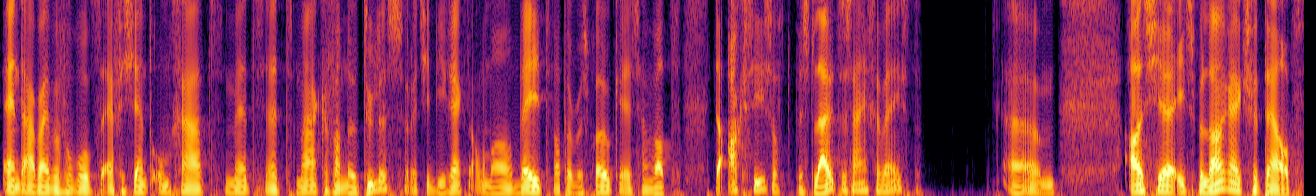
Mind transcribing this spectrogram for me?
En daarbij bijvoorbeeld efficiënt omgaat met het maken van notules, zodat je direct allemaal weet wat er besproken is en wat de acties of de besluiten zijn geweest. Um, als je iets belangrijks vertelt,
